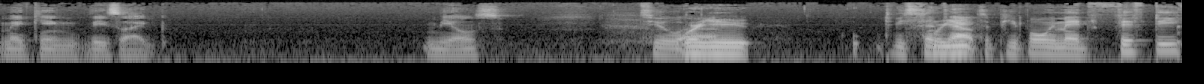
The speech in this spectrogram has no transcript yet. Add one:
making these like meals to Were uh, you to be sent were you- out to people. We made fifty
